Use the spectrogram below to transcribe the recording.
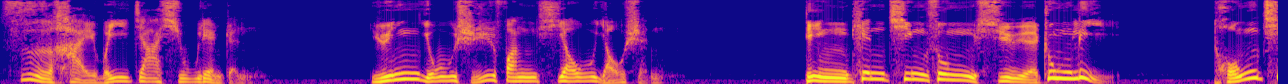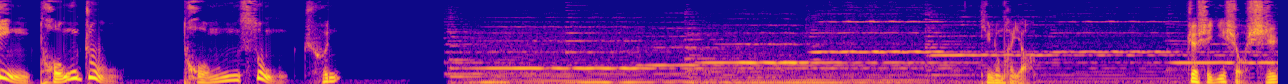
四海为家修炼人，云游十方逍遥神。顶天青松雪中立，同庆同祝同送春。听众朋友，这是一首诗，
